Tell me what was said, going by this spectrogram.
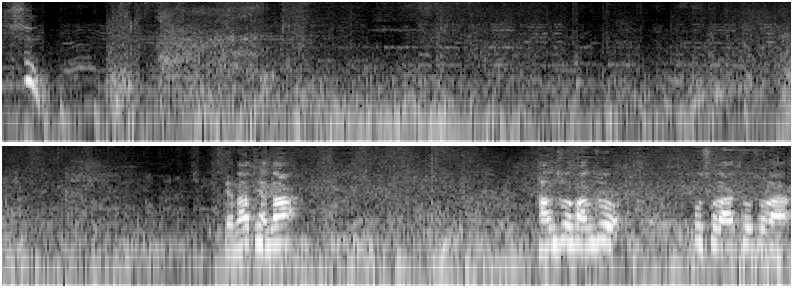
速！舔他舔他！含住含住！吐出来吐出来！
